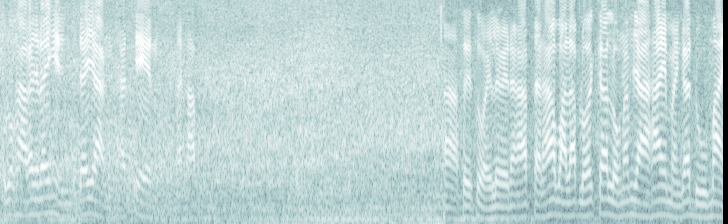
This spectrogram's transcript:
คุณลูกค้าก็จะได้เห็นได้อย่างชัดเจนนะครับอ่าสวยๆเลยนะครับ แต่ถ้าวันรับรถก็ลงน้ำยาให้มันก็ดูใหม่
